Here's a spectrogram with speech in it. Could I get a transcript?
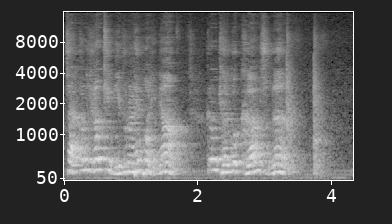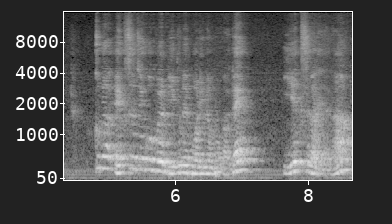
자, 그럼 이렇게 미분을 해버리면 그럼 결국 그 함수는 그냥 x제곱을 미분해 버리면 뭐가 돼? 2x가 되잖아.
